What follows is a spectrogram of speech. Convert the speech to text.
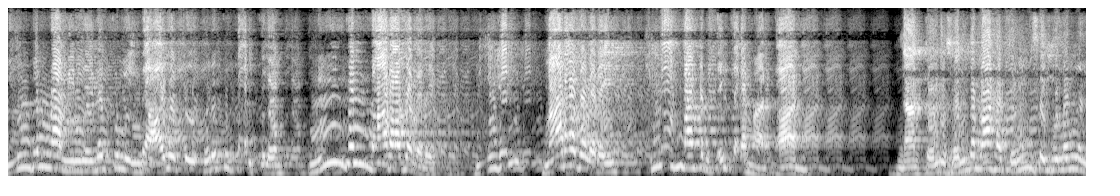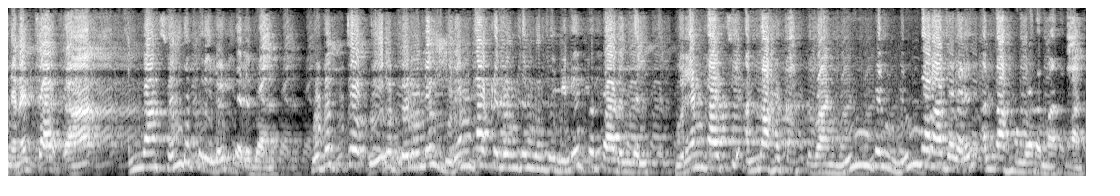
மீண்டும் நாம் இந்த இடத்தில் இந்த ஆயத்தை பொறுத்து பார்க்கிறோம். நீங்கள் மாறாதவரை நீங்கள் மாறாதவரை அல்லாஹ் மாற்றத்தை தரமாட்டான். நான் தொழில் சொந்தமாக தொழில் செய்யணும்னு நினைச்சாதான் அல்லாஹ் சொந்த பொருளை தருவான். கொடுத்த ஒரு பொருளை இரண்டாக்க வேண்டும் என்று நினைத்து பாருங்கள். இரண்டாக்கி அல்லாஹ் காட்டுவான். நீங்கள் முன்வராத வரை அல்லாஹ் முன்வர மாட்டான்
